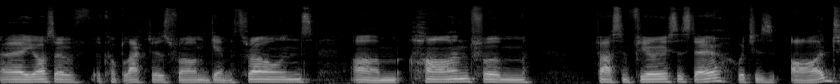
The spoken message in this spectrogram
Uh, you also have a couple actors from Game of Thrones. Um, Han from Fast and Furious is there, which is odd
